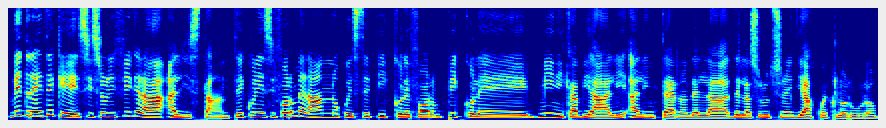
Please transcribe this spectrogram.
Vedrete che si solidificherà agli istanti e quindi si formeranno queste piccole, for- piccole mini caviali all'interno della, della soluzione di acqua e cloruro.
